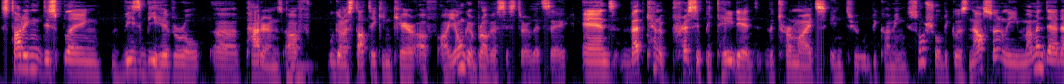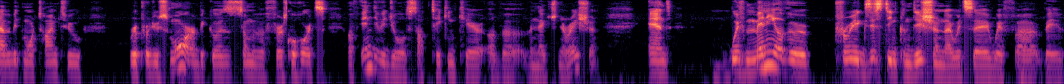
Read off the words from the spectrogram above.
starting displaying these behavioral uh, patterns mm-hmm. of we're going to start taking care of our younger brother sister let's say and that kind of precipitated the termites into becoming social because now suddenly mom and dad have a bit more time to reproduce more because some of the first cohorts of individuals start taking care of uh, the next generation and mm-hmm. with many other pre-existing condition i would say with uh, the,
